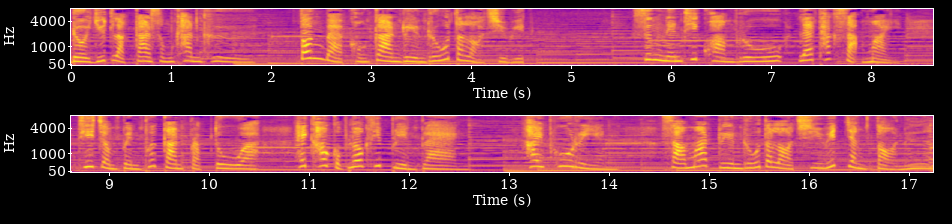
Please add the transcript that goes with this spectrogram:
โดยยึดหลักการสำคัญคือ ต้นแบบของการเรียนรู้ตลอดชีวิต ซึ่งเน้นที่ความรู้และทักษะใหม่ที่จำเป็นเพื่อการปรับตัว ให้เข้ากับโลกที่เปลี่ยนแปลง ให้ผู้เรียนสามารถเรียนรู้ตลอดชีวิตอย่างต่อเนื่อง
